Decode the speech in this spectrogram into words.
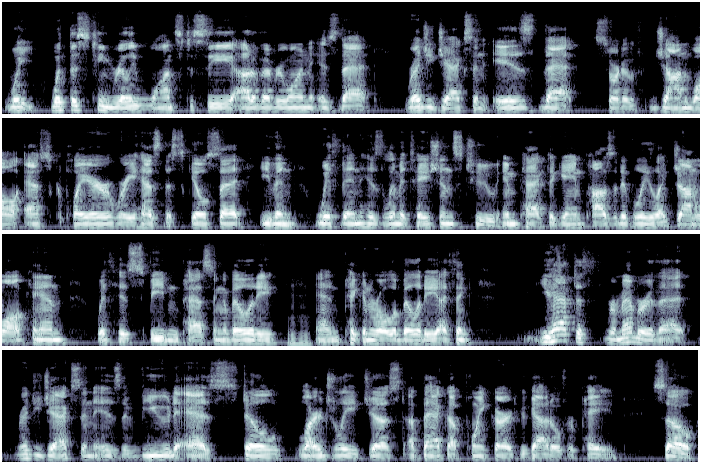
what what this team really wants to see out of everyone is that Reggie Jackson is that sort of John Wall esque player where he has the skill set, even within his limitations, to impact a game positively, like John Wall can with his speed and passing ability mm-hmm. and pick and roll ability. I think you have to th- remember that Reggie Jackson is viewed as still largely just a backup point guard who got overpaid. So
